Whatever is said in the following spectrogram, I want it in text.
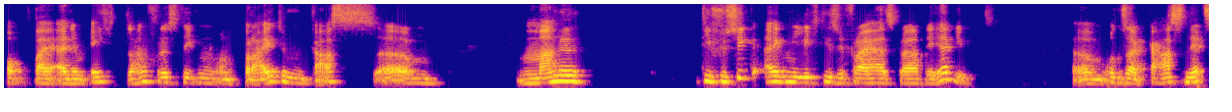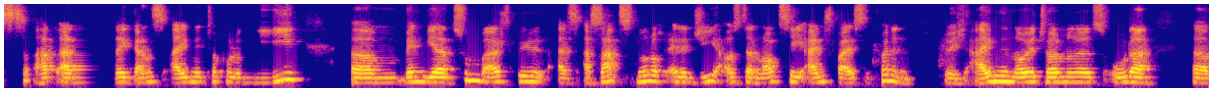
ob bei einem echt langfristigen und breiten Gasmangel ähm, die Physik eigentlich diese Freiheitsgrade hergibt. Ähm, unser Gasnetz hat ganz eigene Topologie. Ähm, wenn wir zum Beispiel als Ersatz nur noch LNG aus der Nordsee einspeisen können, durch eigene neue Terminals oder äh,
